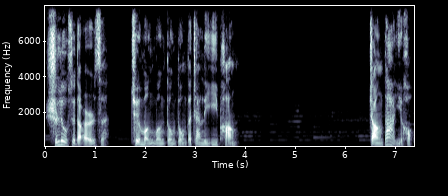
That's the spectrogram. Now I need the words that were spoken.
十六岁的儿子却懵懵懂懂的站立一旁。长大以后，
